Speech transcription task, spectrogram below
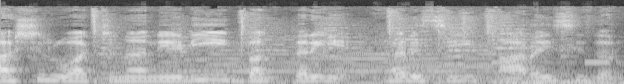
ಆಶೀರ್ವಾಚನ ನೀಡಿ ಭಕ್ತರಿಗೆ ಹರಿಸಿ ಹಾರೈಸಿದರು.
